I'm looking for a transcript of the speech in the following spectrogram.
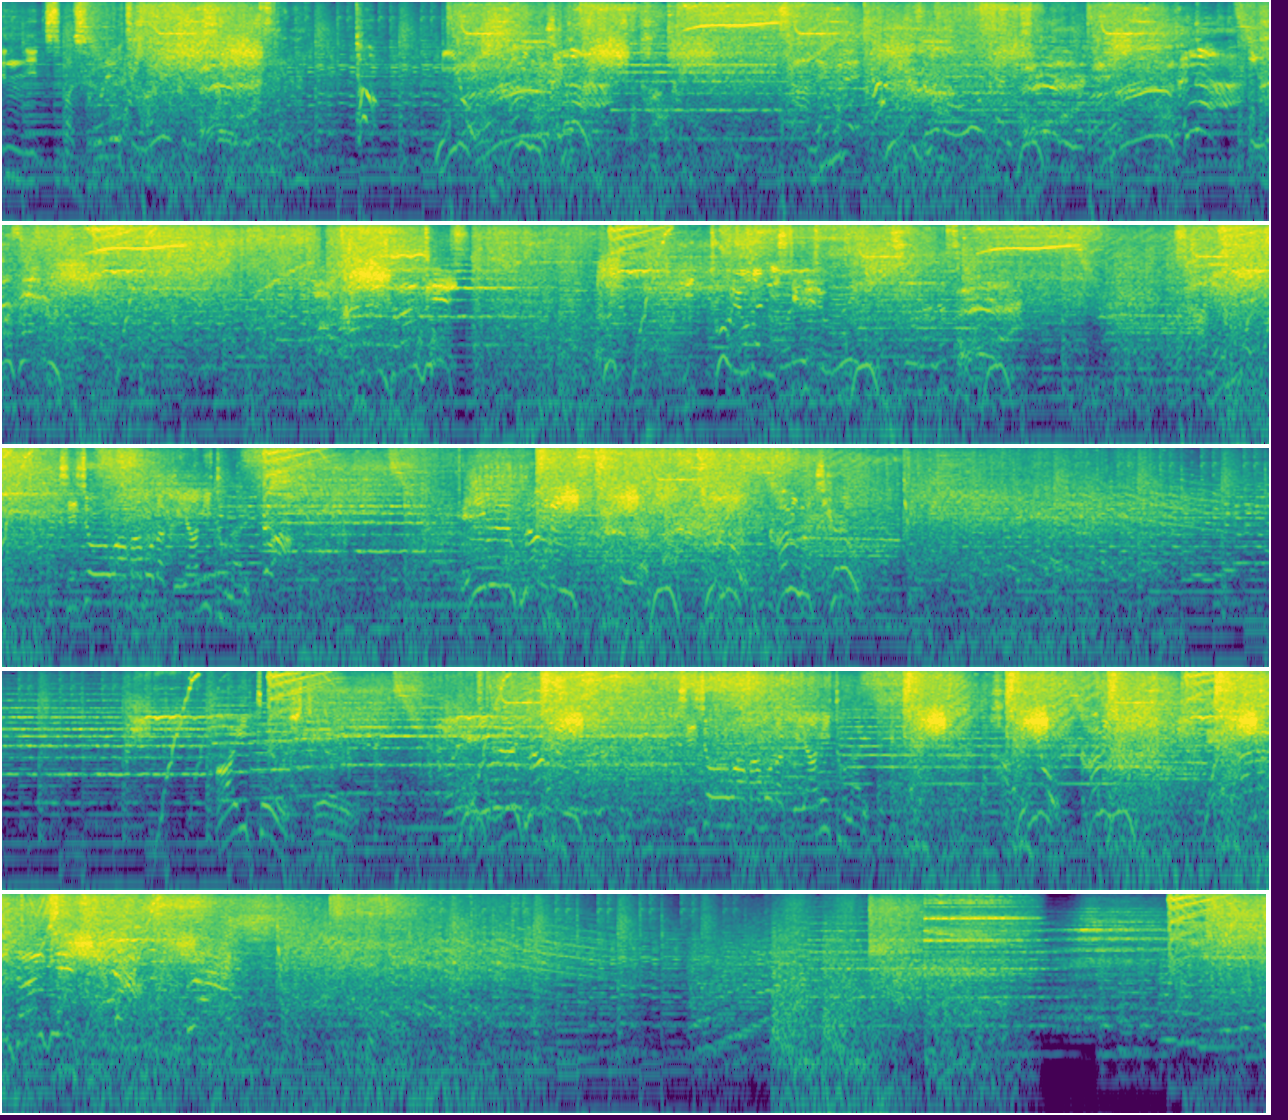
天に翼これ以上勇気に血を流すでないと見ろ神の力さあ眠れ水の王者ルーランの許せトランクレス一刀両断にしてくれる血を流すさあ眠れ地上は間もなく闇となる。相手をしてやる。これテリブルプラン地上は間もなく闇となる見ろ神のエターナルトランクレ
